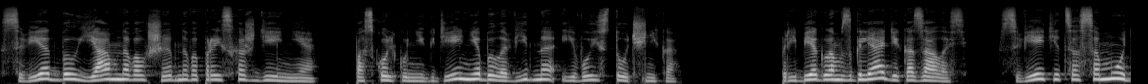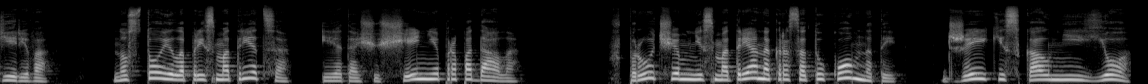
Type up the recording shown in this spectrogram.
Свет был явно волшебного происхождения, поскольку нигде не было видно его источника. При беглом взгляде казалось, светится само дерево, но стоило присмотреться, и это ощущение пропадало. Впрочем, несмотря на красоту комнаты, Джейк искал не ее,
